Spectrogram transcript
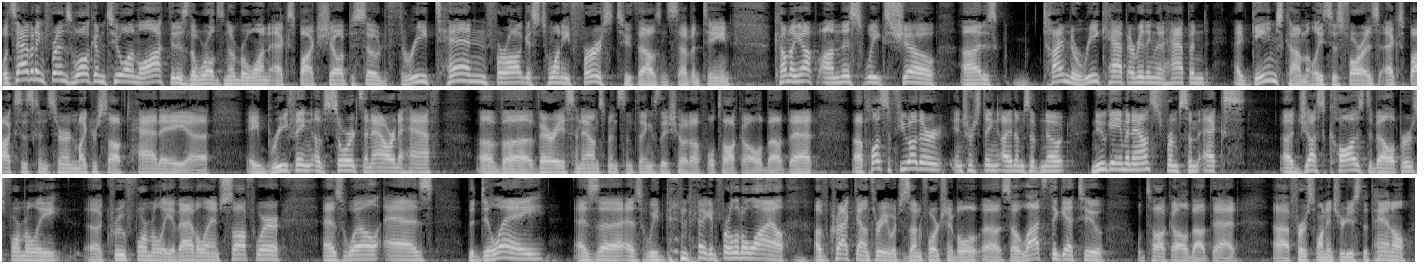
What's happening, friends? Welcome to Unlocked. It is the world's number one Xbox show, episode 310 for August 21st, 2017. Coming up on this week's show, uh, it is time to recap everything that happened at Gamescom, at least as far as Xbox is concerned. Microsoft had a, uh, a briefing of sorts, an hour and a half of uh, various announcements and things they showed off. We'll talk all about that. Uh, plus, a few other interesting items of note. New game announced from some X uh, Just Cause developers, formerly uh, crew formerly of Avalanche Software, as well as the delay. As uh, as we'd been begging for a little while of Crackdown three, which is unfortunate. But, uh, so lots to get to. We'll talk all about that. Uh, first, want to introduce the panel.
